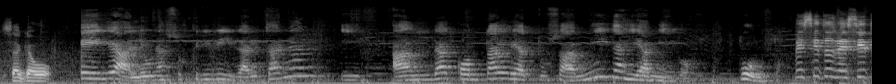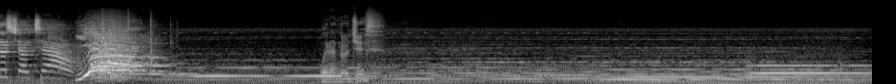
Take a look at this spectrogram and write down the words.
Se acabó. Pegale una suscribida al canal y anda a contarle a tus amigas y amigos. Punto. Besitos, besitos, chao, chao. Buenas noches.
